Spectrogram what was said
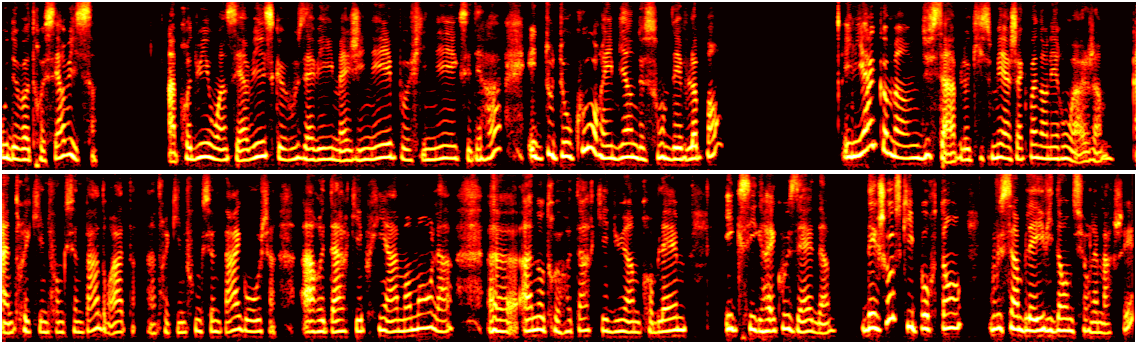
ou de votre service un produit ou un service que vous avez imaginé, peaufiné, etc. Et tout au cours eh bien, de son développement, il y a comme du sable qui se met à chaque fois dans les rouages. Un truc qui ne fonctionne pas à droite, un truc qui ne fonctionne pas à gauche, un retard qui est pris à un moment là, euh, un autre retard qui est dû à un problème X, Y ou Z. Des choses qui pourtant vous semblaient évidentes sur le marché,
